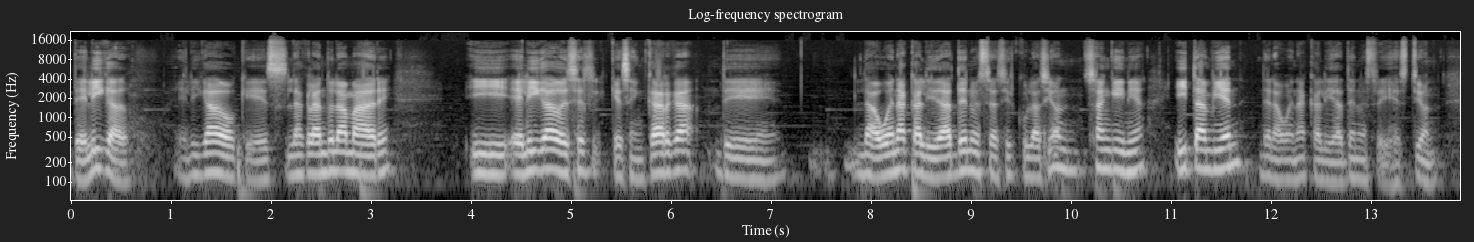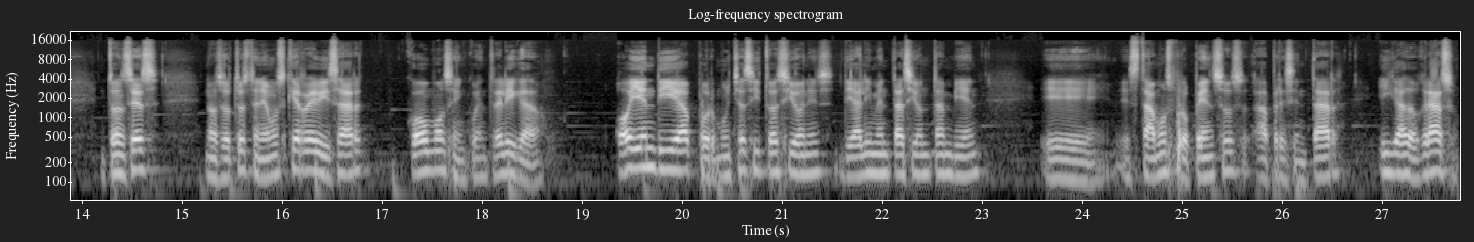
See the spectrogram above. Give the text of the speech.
del hígado. El hígado que es la glándula madre y el hígado es el que se encarga de la buena calidad de nuestra circulación sanguínea y también de la buena calidad de nuestra digestión. Entonces, nosotros tenemos que revisar cómo se encuentra el hígado. Hoy en día, por muchas situaciones de alimentación también, eh, estamos propensos a presentar hígado graso.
